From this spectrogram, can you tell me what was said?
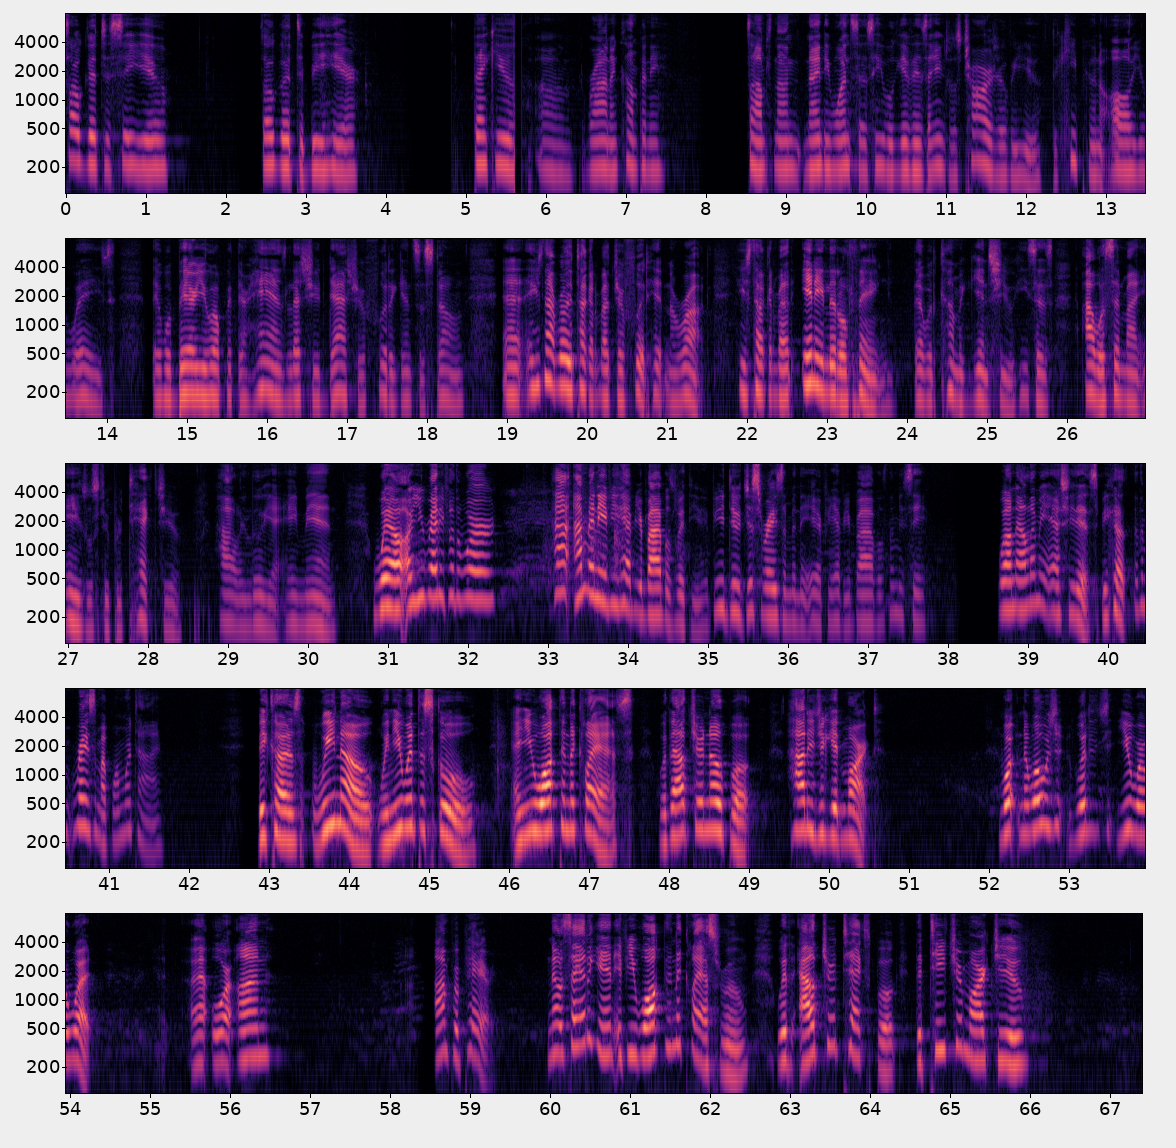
So good to see you. So good to be here. Thank you, um, Ron and company. Psalms 91 says he will give his angels charge over you to keep you in all your ways. They will bear you up with their hands lest you dash your foot against a stone. And he's not really talking about your foot hitting a rock. He's talking about any little thing that would come against you. He says, I will send my angels to protect you. Hallelujah. Amen. Well, are you ready for the word? How, how many of you have your Bibles with you? If you do, just raise them in the air if you have your Bibles. Let me see. Well, now let me ask you this because raise them up one more time. Because we know when you went to school and you walked into class without your notebook, how did you get marked? What, now what was you, what did you, you were what? Uh, or un, unprepared. No, say it again. If you walked in the classroom without your textbook, the teacher marked you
